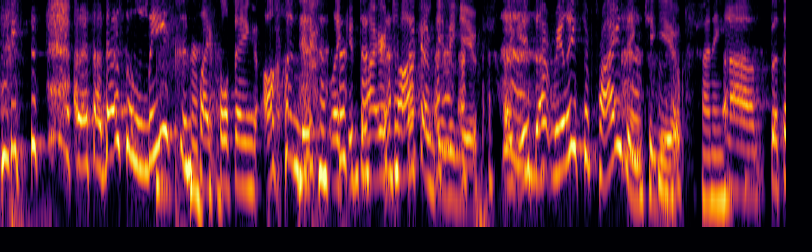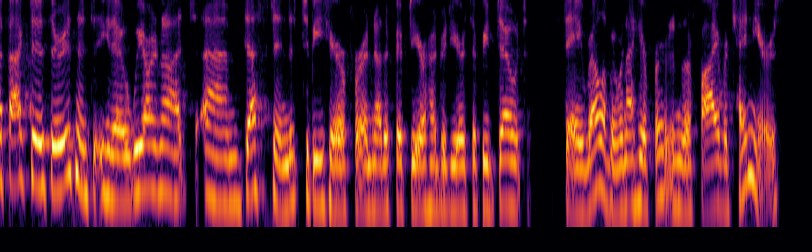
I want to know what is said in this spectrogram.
and I thought that's the least insightful thing on this like entire talk I'm giving you. Like, is that really surprising to you? That's funny. Um, but the fact is, there isn't. You know, we are not um, destined to be here for another 50 or 100 years if we don't stay relevant. We're not here for another five or 10 years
